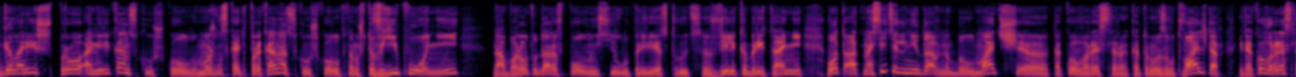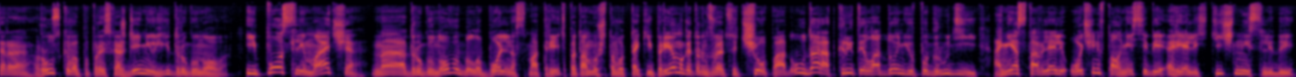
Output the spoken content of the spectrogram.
говоришь про американскую школу, можно сказать, про канадскую школу, потому что в Японии Наоборот, удары в полную силу приветствуются. В Великобритании. Вот относительно недавно был матч э, такого рестлера, которого зовут Вальтер, и такого рестлера русского по происхождению Ли Драгунова. И после матча на Драгунова было больно смотреть, потому что вот такие приемы, которые называются чопа, удар открытой ладонью по груди, они оставляли очень вполне себе реалистичные следы.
